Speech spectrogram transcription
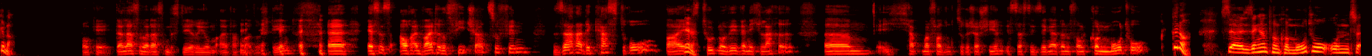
genau. Okay, dann lassen wir das Mysterium einfach mal so stehen. äh, es ist auch ein weiteres Feature zu finden. Sarah de Castro bei ja. Es tut nur weh, wenn ich lache. Ähm, ich habe mal versucht zu recherchieren. Ist das die Sängerin von Konmoto? Genau, äh, die Sängerin von Konmoto und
